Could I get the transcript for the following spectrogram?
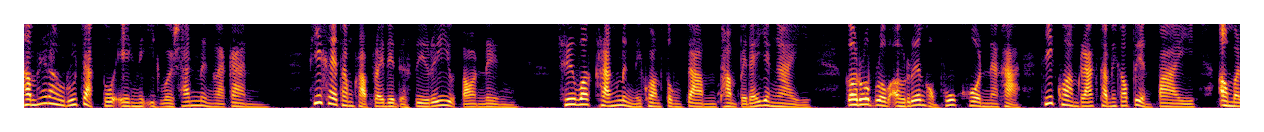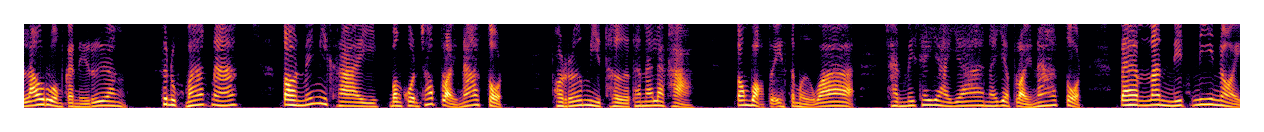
ทำให้เรารู้จักตัวเองในอีกเวอร์ชันหนึ่งละกัน พี่เคยทำคลับ Friday the Series อยู่ตอนหนึ่ง ชื่อว่าครั้งหนึ่งในความทรงจำทำไปได้ยังไง ก็รวบรวมเอาเรื่องของผู้คนนะคะที่ความรักทำให้เขาเปลี่ยนไป เอามาเล่ารวมกันในเรื่อง สนุกมากนะ ตอนไม่มีใครบางคนชอบปล่อยหน้าสด พอเริ่มมีเธอเท่านั้นแหละค่ะ ต้องบอกตัวเองเสมอว่า ฉันไม่ใช่ยาย่านะ อย่าปล่อยหน้าสด แต้มนั่นนิดนี่หน่อย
